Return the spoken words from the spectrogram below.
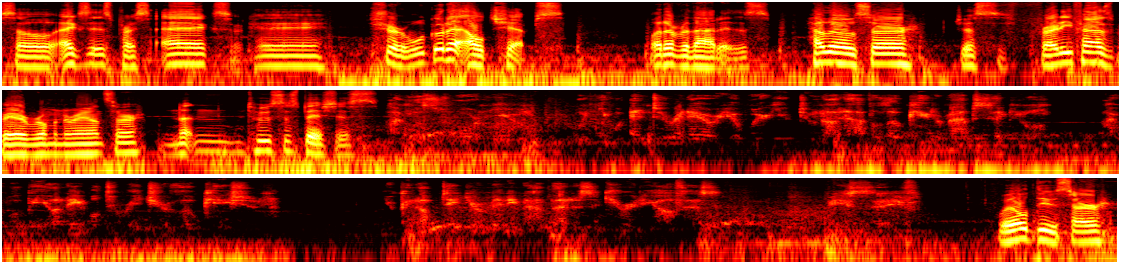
So exit is press X. Okay. Sure, we'll go to El Chips. Whatever that is. Hello, sir. Just Freddy Fazbear roaming around, sir. Nothing too suspicious. I must warn you, when you enter an area where you do not have a locator map signal, I will be unable to reach your location. You can update your minimap at a security office. Be safe. Will do, sir.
